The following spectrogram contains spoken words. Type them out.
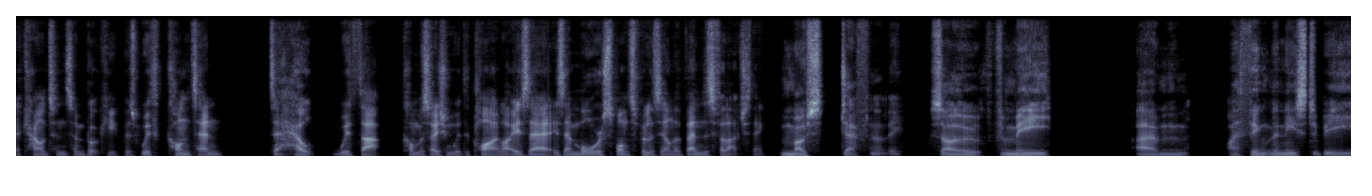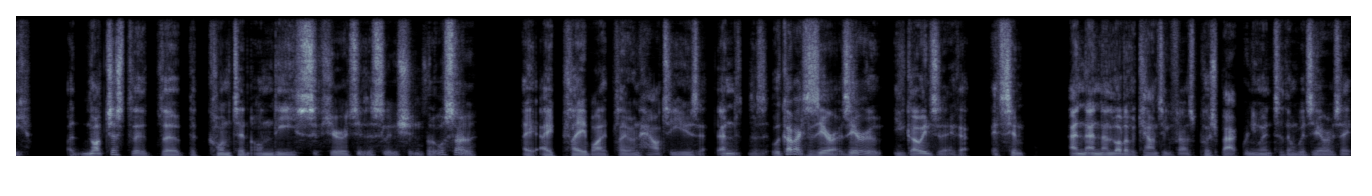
accountants and bookkeepers with content to help with that conversation with the client? Like, is there is there more responsibility on the vendors for that? Do you think? Most definitely. So for me, um, I think there needs to be uh, not just the, the, the content on the security of the solution, but also a, a play-by-play on how to use it. And we go back to Xero. Xero, you go into it, it's simple. And, and a lot of accounting firms push back when you went to them with and say,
